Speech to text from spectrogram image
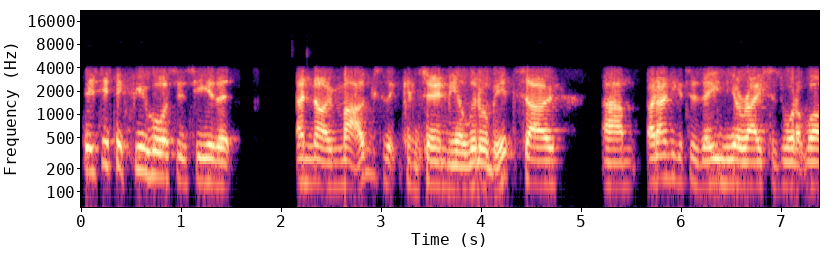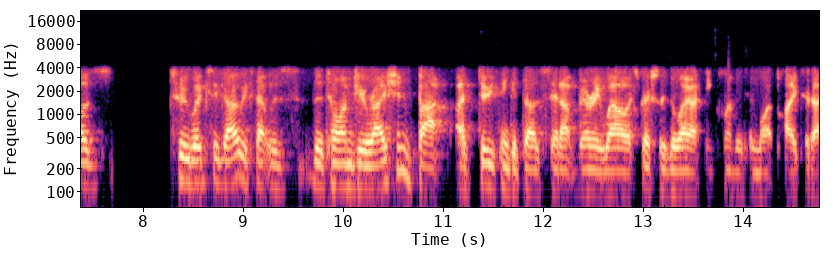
There's just a few horses here that are no mugs that concern me a little bit. So um, I don't think it's as easy a race as what it was two weeks ago, if that was the time duration. But I do think it does set up very well, especially the way I think Flemington might play today.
